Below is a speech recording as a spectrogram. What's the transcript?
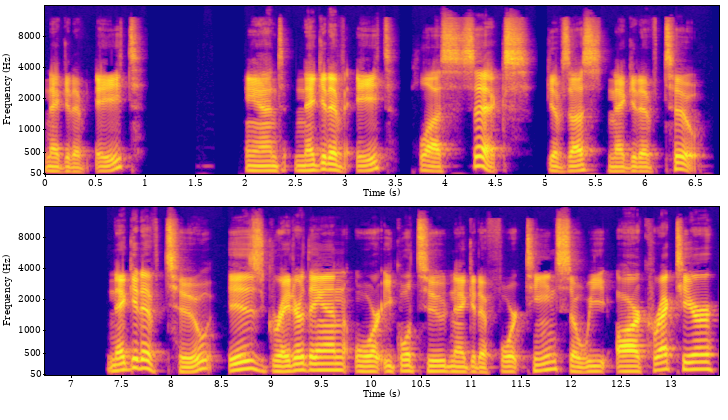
negative 8. And negative 8 plus 6 gives us negative 2. Negative 2 is greater than or equal to negative 14, so we are correct here.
